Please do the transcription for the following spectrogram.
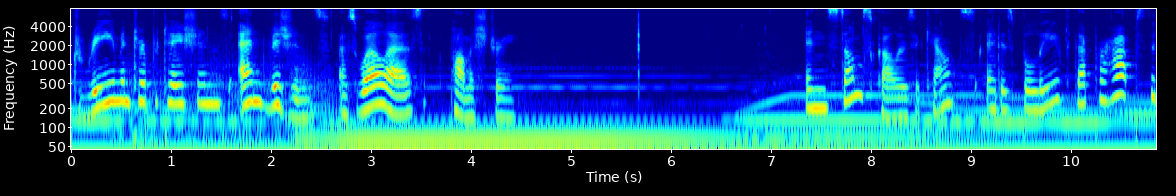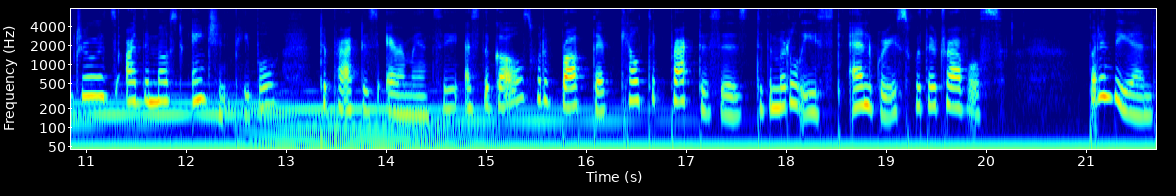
dream interpretations, and visions, as well as palmistry. In some scholars' accounts, it is believed that perhaps the Druids are the most ancient people to practice aeromancy, as the Gauls would have brought their Celtic practices to the Middle East and Greece with their travels. But in the end,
